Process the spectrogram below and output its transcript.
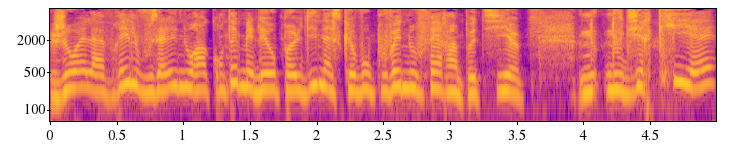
Joël Avril. Vous allez nous raconter, mais Léopoldine, est-ce que vous pouvez nous faire un petit, euh, nous, nous dire qui est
